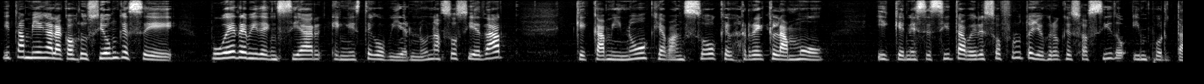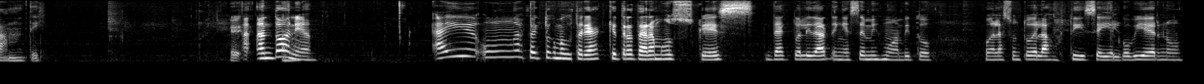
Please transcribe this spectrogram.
y también a la corrupción que se puede evidenciar en este gobierno. Una sociedad que caminó, que avanzó, que reclamó y que necesita ver esos frutos, yo creo que eso ha sido importante. Eh, Antonia, hay un aspecto que me gustaría que tratáramos que es de actualidad en ese mismo ámbito con el asunto de la justicia y el gobierno,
